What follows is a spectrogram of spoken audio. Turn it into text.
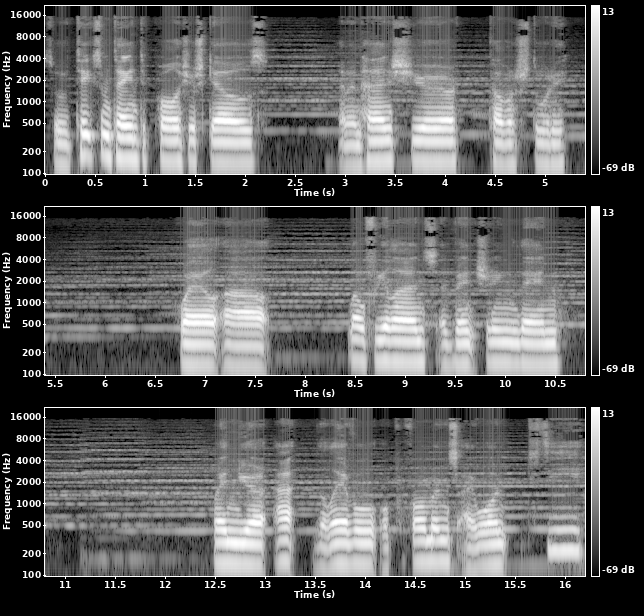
So take some time to polish your skills and enhance your cover story while uh, little freelance adventuring then when you're at the level of performance I want to see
